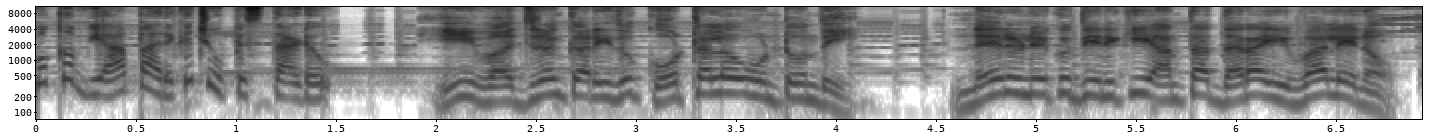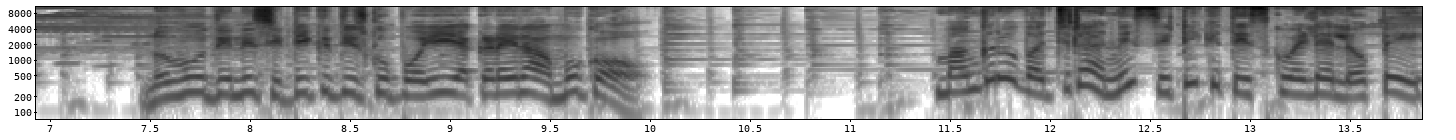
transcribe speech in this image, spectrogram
ఒక వ్యాపారికి చూపిస్తాడు. ఈ వజ్రం ఖరీదు కోట్లలో ఉంటుంది. నేను నీకు దీనికి అంత ధర ఇవ్వలేను. నువ్వు దీన్ని సిటీకి తీసుకుపోయి ఎక్కడైనా అమ్ముకో. మంగురు వజ్రాన్ని సిటీకి తీసుకువెళ్ళే లోపే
